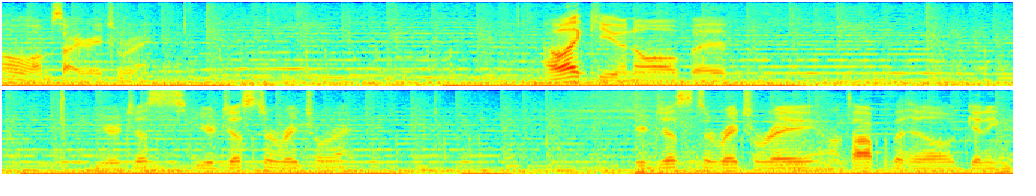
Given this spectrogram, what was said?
Oh, I'm sorry, Rachel Ray. I like you and all, but you're just you're just a Rachel Ray. You're just a Rachel Ray on top of the hill, getting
